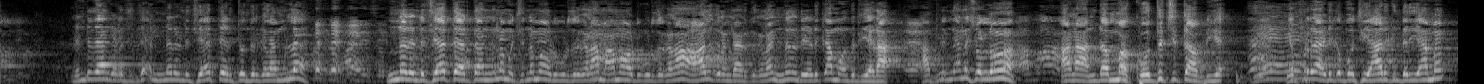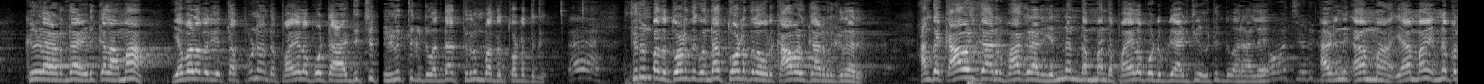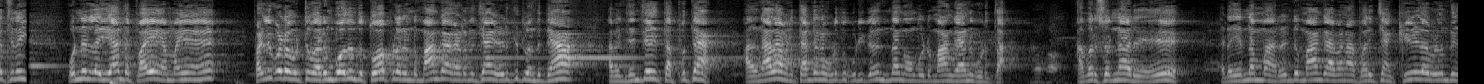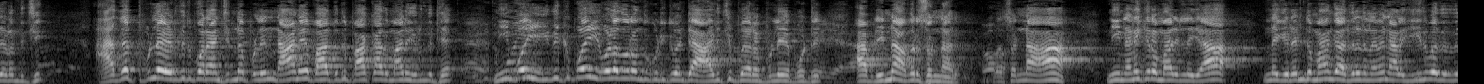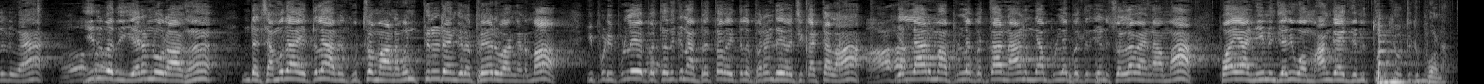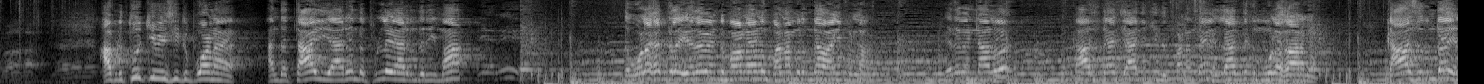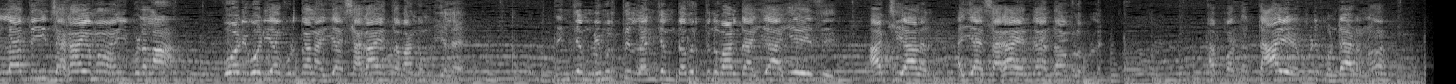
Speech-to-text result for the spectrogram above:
ரெண்டு தான் கிடைச்சிச்சா? இன்னும் ரெண்டு சேர்த்து எடுத்து வந்திருக்கலாம்ல? இன்னும் ரெண்டு சேர்த்து எடுத்தாந்து நம்ம சின்னம்மா விட்டு கொடுத்துருக்கலாம் மாமா விட்டு கொடுத்துருக்கலாம் ஆளுக்கு ரெண்டா எடுத்துக்கலாம் இன்னும் ரெண்டு எடுக்காம வந்துட்டியாடா. அப்படின்னு தானே சொல்லும். ஆனா அந்த அம்மா கொதிச்சுட்டா அப்படியே. எப்படி எடுக்க போச்சு யாருக்கும் தெரியாம? கீழே கிடந்தா எடுக்கலாமா? எவ்வளவு பெரிய தப்புன்னு அந்த பயலை போட்டு அடிச்சு இழுத்துக்கிட்டு வந்தா திரும்ப அந்த தோட்டத்துக்கு. திரும்ப அந்த தோட்டத்துக்கு வந்தா தோட்டத்துல ஒரு காவல்காரர் இருக்கிறாரு. அந்த காவல்காரர் பாக்குறாரு என்ன இந்த அம்மா அந்த பயலை போட்டு இப்படி அடிச்சு இழுத்துக்கிட்டு வராளே? அப்படின்னு ஆமா ஏம்மா என்ன பிரச்சனை? ஒண்ணும் இல்லையா அந்த பையன் என் பையன் பள்ளிக்கூடம் விட்டு வரும்போது இந்த தோப்புல ரெண்டு மாங்காய் கிடந்துச்சான் எடுத்துட்டு வந்துட்டான். அவன் செஞ்சது தப்பு தான் அதனால அவனுக்கு தண்டனை கொடுத்து கூட்டிட்டு வந்து இந்தாங்க உங்கள்கிட்ட மாங்கான்னு கொடுத்தான். அவர் சொன்னாரு அட என்னம்மா ரெண்டு மாங்காய் வேணா பறிச்சான் கீழே விழுந்து கிடந்துச்சு. அதை பிள்ளை எடுத்துட்டு போறான் சின்ன பிள்ளைன்னு நானே பார்த்துட்டு பார்க்காத மாதிரி இருந்துட்டேன். நீ போய் இதுக்கு போய் இவ்வளவு தூரம் வந்து கூட்டிட்டு வந்துட்டு அடிச்சு போயிற பிள்ளைய போட்டு. அப்படின்னு அவர் சொன்னார். அவர் சொன்னா நீ நினைக்கிற மாதிரி இல்லையா? இன்னைக்கு ரெண்டு மாங்காய் திருடினவன் நாளைக்கு இருபது திருடுவேன். இருபது இருநூறு ஆகும். இந்த சமுதாயத்துல அவன் குற்றமானவன் திருடங்கிற பேர் வாங்கணுமா? இப்படி பிள்ளைய பெத்ததுக்கு நான் பெத்த வயித்துல பிரண்டைய வச்சு கட்டலாம். எல்லாருமா பிள்ளை பெத்தா? நானும் தான் பிள்ளை பெற்றிருக்கேன்னு சொல்ல வேண்டாமா போயா நீனும் சரி உன் மாங்காய் சரி தூக்கி விட்டுட்டு போனேன் அப்படி தூக்கி வீசிட்டு போன அந்த தாய் யாரு அந்த பிள்ளை யாருன்னு தெரியுமா? இந்த உலகத்துல எதை வேண்டுமானாலும் பணம் இருந்தா வாங்கிக்கலாம் எதை வேணாலும் காசு தான் ஜாதிக்குது பணம் தான் எல்லாத்துக்கும் மூல காரணம். காசு இருந்தா எல்லாத்தையும் சகாயமா வாங்கிவிடலாம் கோடி கோடியா கொடுத்தாலும் ஐயா சகாயத்தை வாங்க முடியல. நெஞ்சம் நிமிர்த்து லஞ்சம் தவிர்த்துன்னு வாழ்ந்த ஐயா ஐஏஎஸ் ஆட்சியாளர். ஐயா சகாயம் தான் அந்த ஆம்பளை பிள்ளை. அப்ப அந்த தாயை எப்படி கொண்டாடணும்?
